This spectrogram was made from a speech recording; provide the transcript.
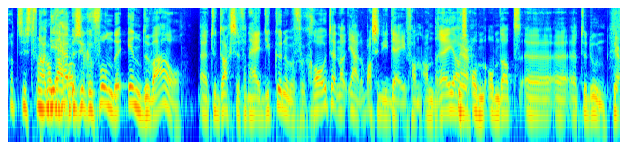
wat is het verhaal Nou, die hebben ze gevonden in de Waal. Eh, toen dachten ze van, hey, die kunnen we vergroten. En dat, ja, dat was het idee van Andreas Ja. om, om dat eh, eh, te doen. Ja.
